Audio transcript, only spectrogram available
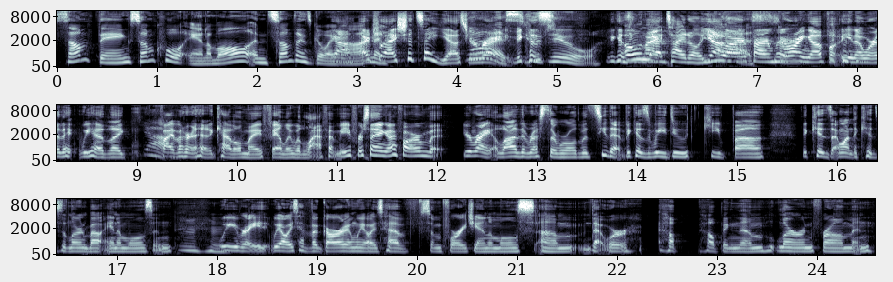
something, some cool animal, and something's going Yeah, on. actually, and- I should say yes. You're right because you do. because Own that title. You are a farmer. Growing up, you know, where they, we had like Yeah. 500 head of cattle, my family would laugh at me for saying I farm. But you're right. A lot of the rest of the world would see that because we do keep uh, the kids. I want the kids to learn about animals, and Mm-hmm. we raise. We always have a garden. We always have some 4-H animals um, that we're help helping them learn from, and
